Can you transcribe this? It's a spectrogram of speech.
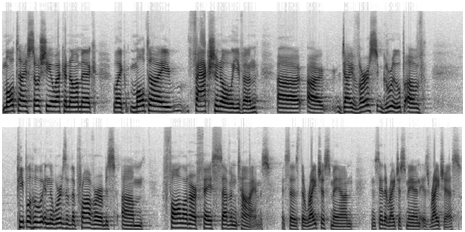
multi socioeconomic, like multi factional, even, diverse group of people who, in the words of the Proverbs, um, fall on our face seven times. It says, the righteous man, and say the righteous man is righteous,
